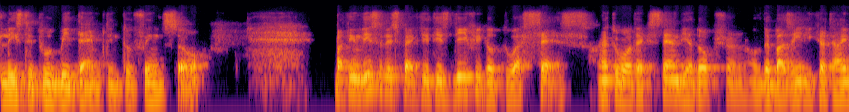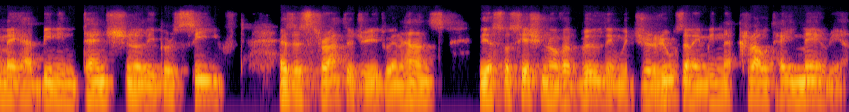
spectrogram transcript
least it would be tempting to think so. But in this respect, it is difficult to assess uh, to what extent the adoption of the Basilica type may have been intentionally perceived as a strategy to enhance the association of a building with Jerusalem in a Krautheimerian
